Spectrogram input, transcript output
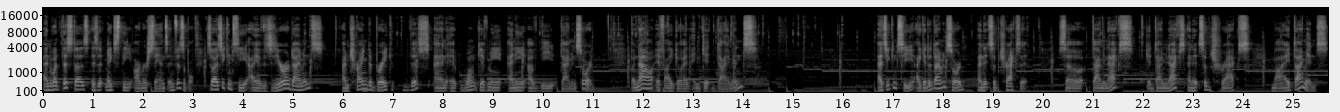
And what this does is it makes the armor stands invisible. So as you can see, I have zero diamonds. I'm trying to break this and it won't give me any of the diamond sword. But now if I go ahead and get diamonds, as you can see, I get a diamond sword and it subtracts it. So diamond axe, get diamond axe and it subtracts my diamonds.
